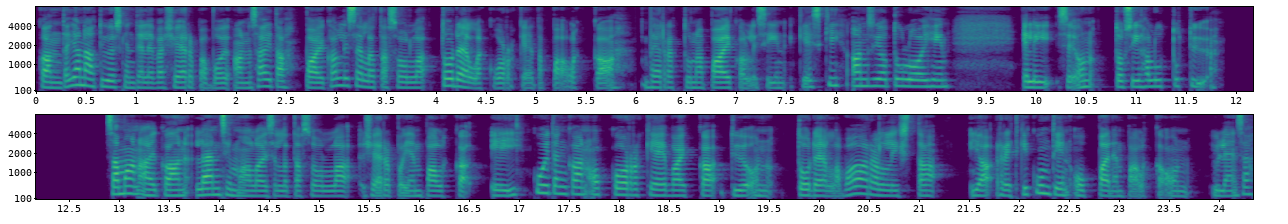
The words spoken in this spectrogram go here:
kantajana työskentelevä Sherpa voi ansaita paikallisella tasolla todella korkeata palkkaa verrattuna paikallisiin keskiansiotuloihin, eli se on tosi haluttu työ. Samaan aikaan länsimaalaisella tasolla Sherpojen palkka ei kuitenkaan ole korkea, vaikka työ on todella vaarallista ja retkikuntien oppaiden palkka on yleensä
